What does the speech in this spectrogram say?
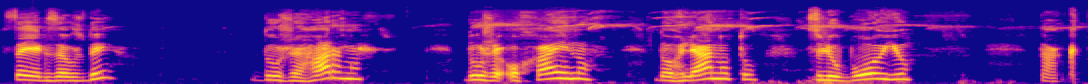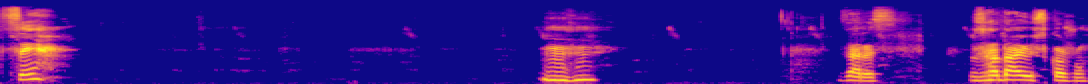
Все як завжди. Дуже гарно, дуже охайно, доглянуто, з любов'ю. Так, це. Угу. Зараз згадаю, скажу.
